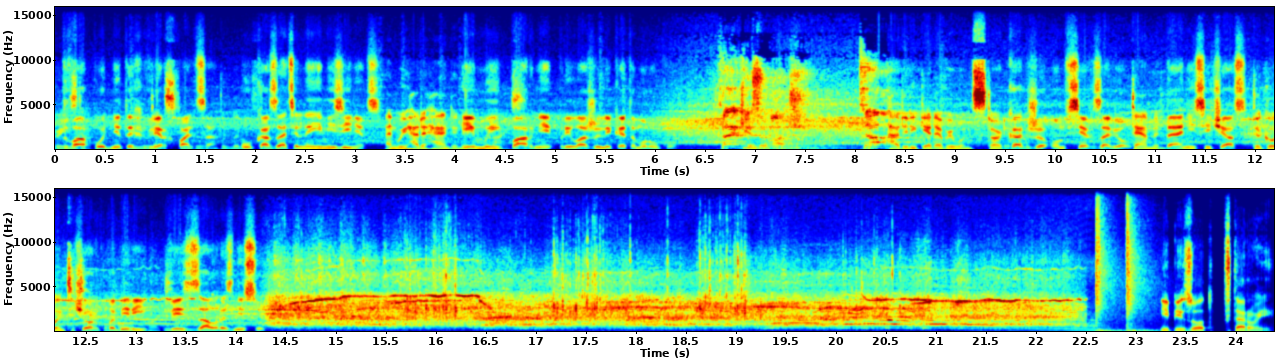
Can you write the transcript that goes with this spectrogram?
Два поднятых вверх пальца. Указательный и мизинец. finger. And we had a hand in И мы, парни, приложили к этому руку. Thank you so much. How did he get everyone started? Как же он всех завел. Damn it. Да они сейчас, They're going to черт побери, весь зал разнесут. Эпизод 2.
